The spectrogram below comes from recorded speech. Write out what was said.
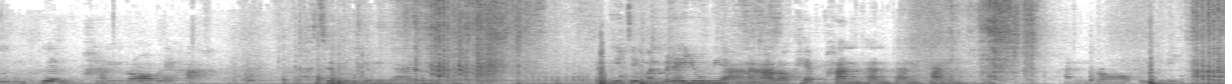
คือเพื่อนๆพันรอบเลยค่ะจะดูยุ่งยากแต่ที่จริงมันไม่ได้ยุ่งยากนะคะ เราแค่พันพันพันพันพันรอบเลย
